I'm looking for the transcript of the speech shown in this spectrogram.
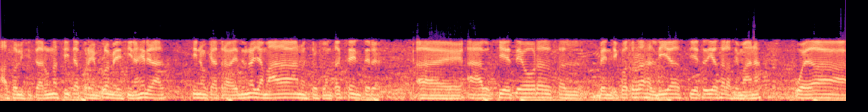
a solicitar una cita, por ejemplo, de medicina general, sino que a través de una llamada a nuestro contact center eh, a 7 horas, al 24 horas al día, 7 días a la semana, pueda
